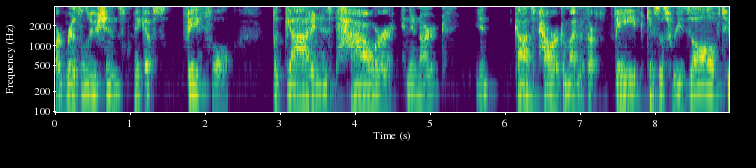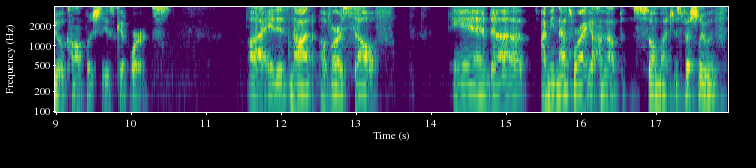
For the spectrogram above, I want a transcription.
our resolutions make us faithful but God in his power and in our God's power combined with our faith gives us resolve to accomplish these good works. Uh, it is not of ourself. And uh, I mean that's where I got hung up so much, especially with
